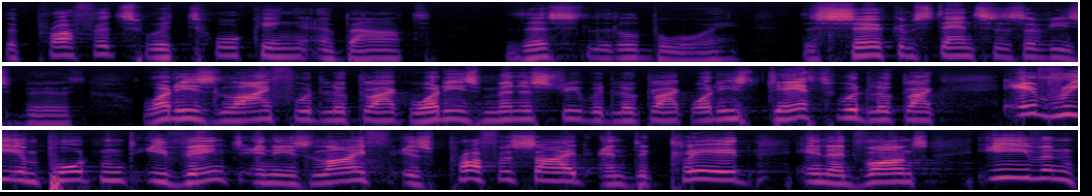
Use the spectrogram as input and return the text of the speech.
the prophets were talking about this little boy, the circumstances of his birth, what his life would look like, what his ministry would look like, what his death would look like. Every important event in his life is prophesied and declared in advance, even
